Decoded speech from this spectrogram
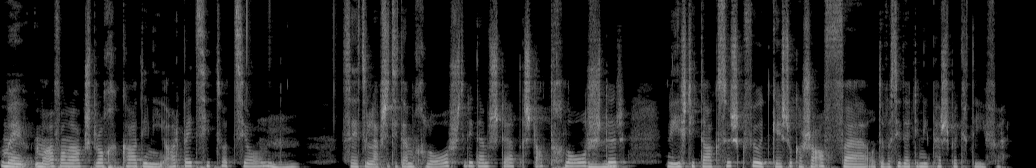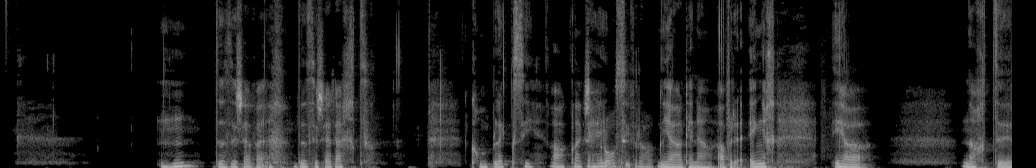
Und wir haben am Anfang angesprochen, deine Arbeitssituation. Mhm. Das heisst, du lebst jetzt in diesem Kloster, in diesem Stadt Stadtkloster. Mhm. Wie ist dein Tag sonst gefühlt? Gehst du arbeiten? Oder was sind dort deine Perspektiven? Mhm. Das ist eben, das ist eine recht komplexe Das ist eine Angelegenheit. grosse Frage. Ja, genau. Aber eigentlich, ich habe nach der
